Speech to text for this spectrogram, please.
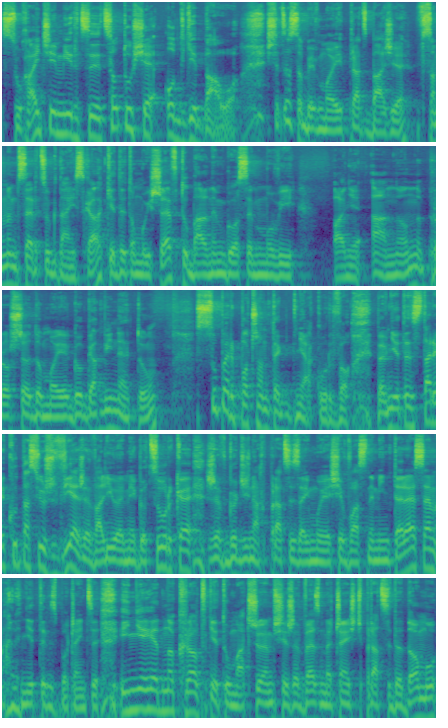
Słuchajcie, Mircy, co tu się odjebało? Siedzę sobie w mojej pracbazie, w samym sercu Gdańska, kiedy to mój szef tubalnym głosem mówi Panie Anon, proszę do mojego gabinetu. Super początek dnia, kurwo. Pewnie ten stary kutas już wie, że waliłem jego córkę, że w godzinach pracy zajmuje się własnym interesem, ale nie tym zboczeńcy. I niejednokrotnie tłumaczyłem się, że wezmę część pracy do domu,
